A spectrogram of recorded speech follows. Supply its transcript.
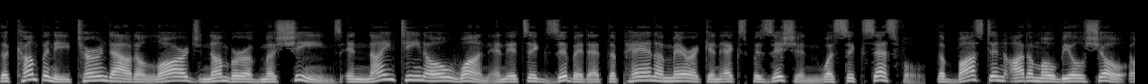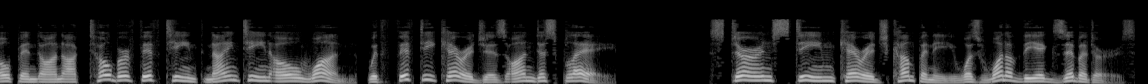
The company turned out a large number of machines in 1901 and its exhibit at the Pan American Exposition was successful. The Boston Automobile Show opened on October 15, 1901, with 50 carriages on display. Stearns Steam Carriage Company was one of the exhibitors.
